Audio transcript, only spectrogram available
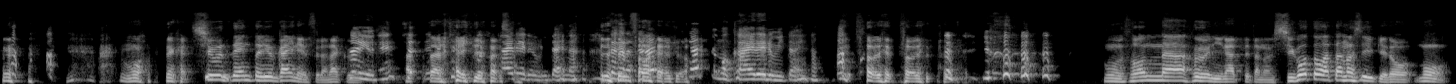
もうなんか終電という概念すらなく、ないよね。ちゃ働いてました帰れるみたいな。だから、何になっても帰れるみたいな。そうです。そうですもうそんな風になってたの。仕事は楽しいけど、もう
